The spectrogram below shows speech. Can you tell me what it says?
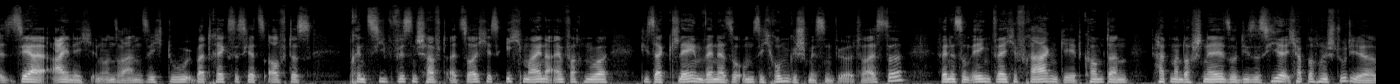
sehr einig in unserer Ansicht. Du überträgst es jetzt auf das Prinzip Wissenschaft als solches. Ich meine einfach nur dieser Claim, wenn er so um sich rumgeschmissen wird, weißt du? Wenn es um irgendwelche Fragen geht, kommt dann, hat man doch schnell so dieses hier, ich habe doch eine Studie,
